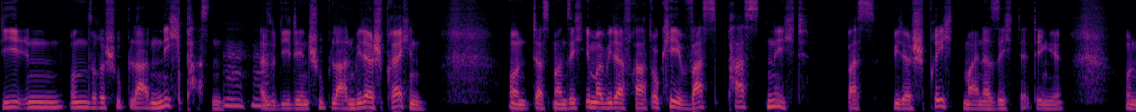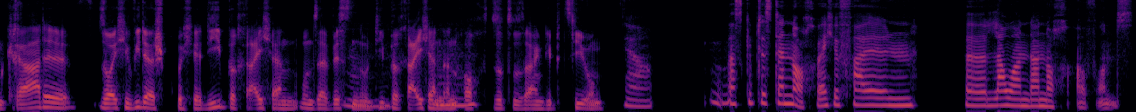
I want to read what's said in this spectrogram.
die in unsere Schubladen nicht passen. Mhm. Also die den Schubladen widersprechen. Und dass man sich immer wieder fragt, okay, was passt nicht? Was widerspricht meiner Sicht der Dinge? Und gerade solche Widersprüche, die bereichern unser Wissen mhm. und die mhm. bereichern mhm. dann auch sozusagen die Beziehung. Ja. Was gibt es denn noch? Welche Fallen äh, lauern da noch auf uns?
